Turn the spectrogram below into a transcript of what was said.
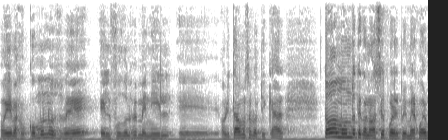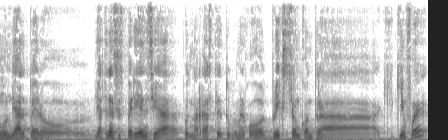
Oye, Majo, ¿cómo nos ve el fútbol femenil? Eh, ahorita vamos a platicar. Todo el mundo te conoce por el primer juego del mundial, pero ya tienes experiencia, pues narraste tu primer juego, Brixton contra... ¿Quién fue?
